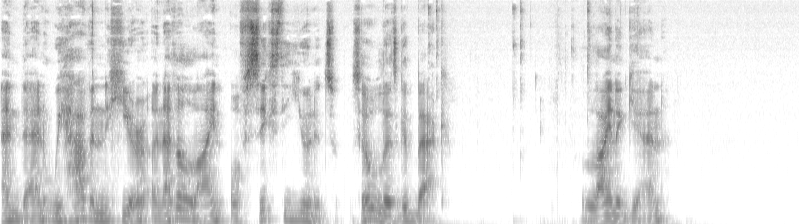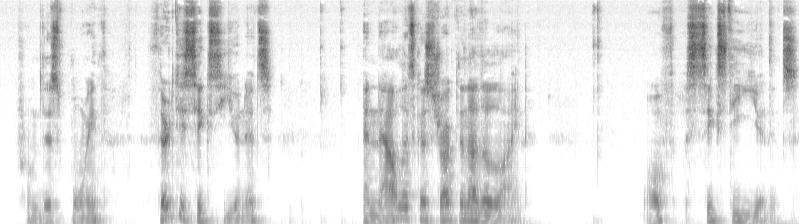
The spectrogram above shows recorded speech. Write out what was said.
And then we have in here another line of 60 units. So let's get back. Line again from this point 36 units and now let's construct another line of 60 units.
